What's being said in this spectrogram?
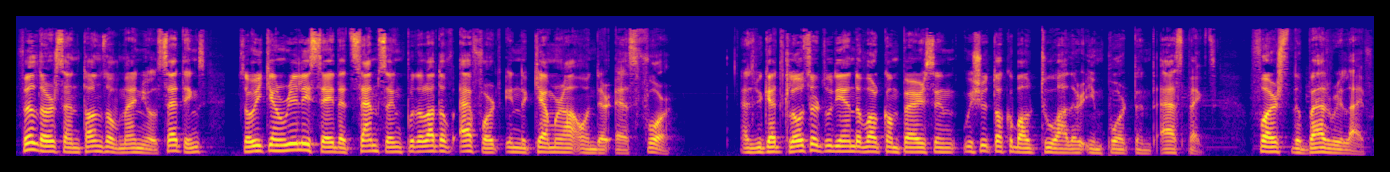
filters and tons of manual settings, so we can really say that Samsung put a lot of effort in the camera on their S4. As we get closer to the end of our comparison, we should talk about two other important aspects. First, the battery life.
